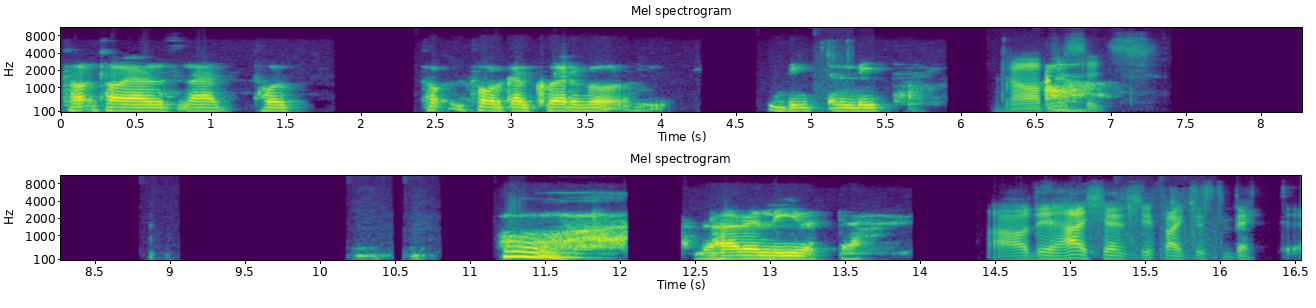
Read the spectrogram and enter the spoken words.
Ta- tar jag en sån här tor, tor, torkad korv och biter en bit. Ja, precis. Oh, det här är livet det. Ja, det här känns ju faktiskt bättre.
